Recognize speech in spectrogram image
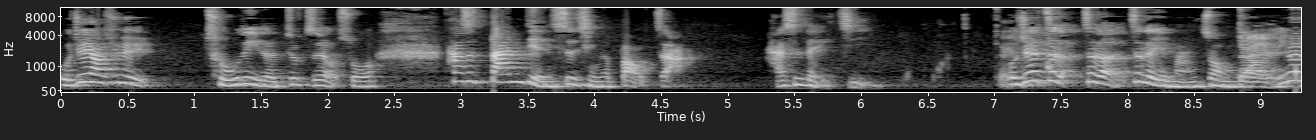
我就要去。处理的就只有说，它是单点事情的爆炸，还是累积？对我觉得这个这个这个也蛮重要的，因为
